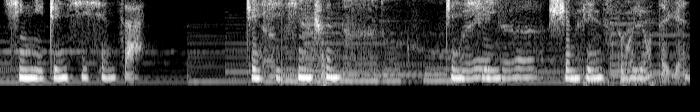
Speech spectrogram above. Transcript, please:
请你珍惜现在，珍惜青春，珍惜身边所有的人。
